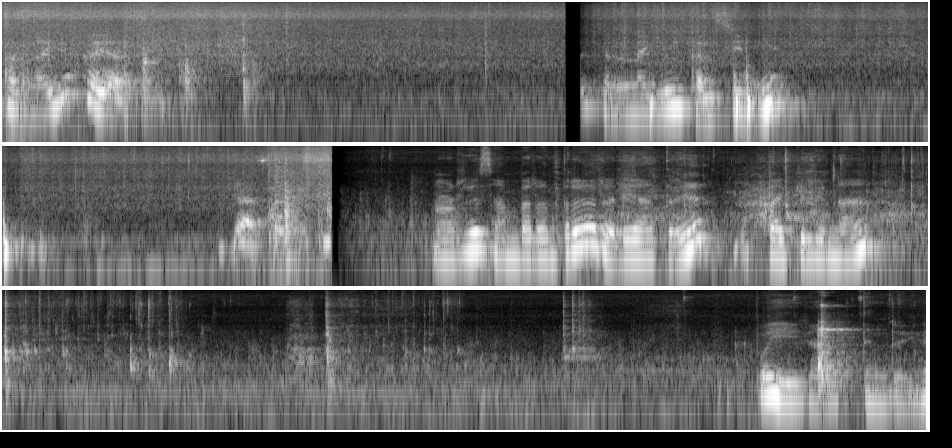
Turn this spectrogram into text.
ಚೆನ್ನಾಗಿ ಕೈ ಹಾಕ್ತೀನಿ ಚೆನ್ನಾಗಿ ಕಲಸೀನಿ ಗ್ಯಾಸ್ ನೋಡ್ರಿ ಸಾಂಬಾರು ಅಂತರ ರೆಡಿ ಆತ್ರಿ. ಉಪ್ಪು ಹಾಕಿಲಿನ ಉಪ್ಪು ಈಗ ಹಾಕ್ತೀನಿ ರೀ ಈಗ.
